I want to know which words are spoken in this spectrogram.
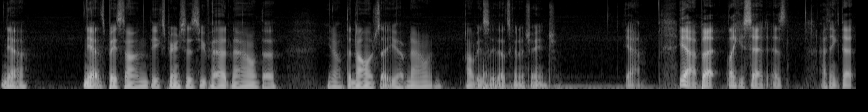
Yeah. Yeah, it's based on the experiences you've had now, the you know, the knowledge that you have now and obviously that's going to change. Yeah. Yeah, but like you said, as I think that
